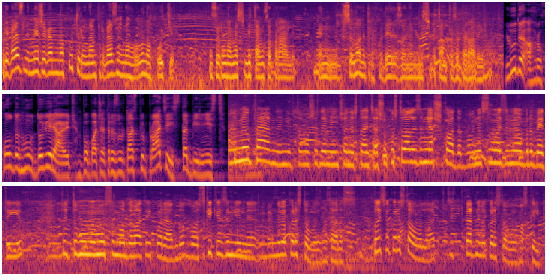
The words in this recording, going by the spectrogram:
Привезли, ми живемо на хуторі, нам привезли на голу на хутір. Зерно ми собі там забрали. Ми в село не приходили за ним, ми собі там позабирали його. Люди агрохолдингу довіряють, бо бачать результат співпраці і стабільність. Ми впевнені в тому, що з ними нічого не станеться. А що пустували земля, шкода, бо вони в змозі ми обробити їх. То- Тому ми мусимо давати їх в оренду, бо скільки землі не, не використовуємо зараз. Колись використовували, а тепер не використовуємо скільки.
